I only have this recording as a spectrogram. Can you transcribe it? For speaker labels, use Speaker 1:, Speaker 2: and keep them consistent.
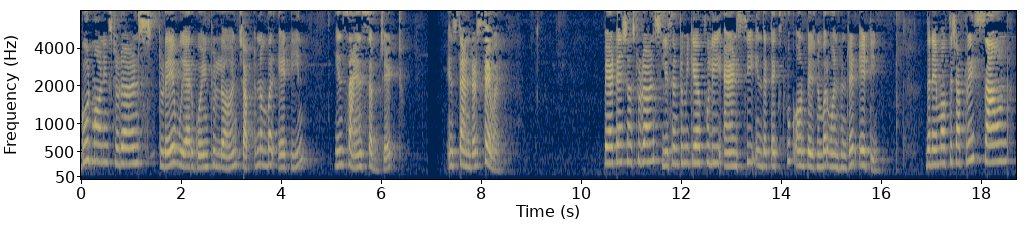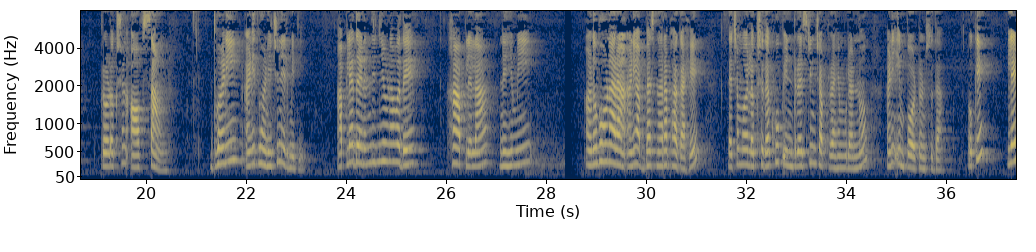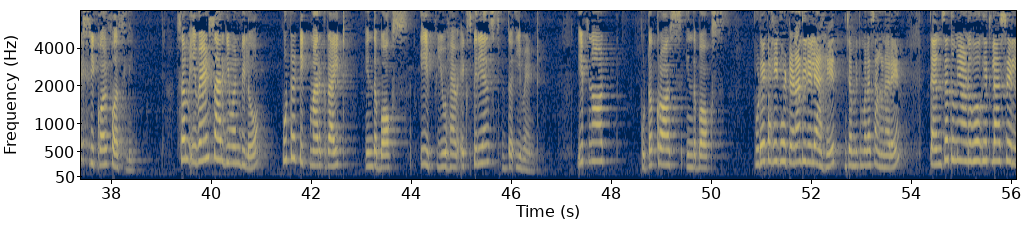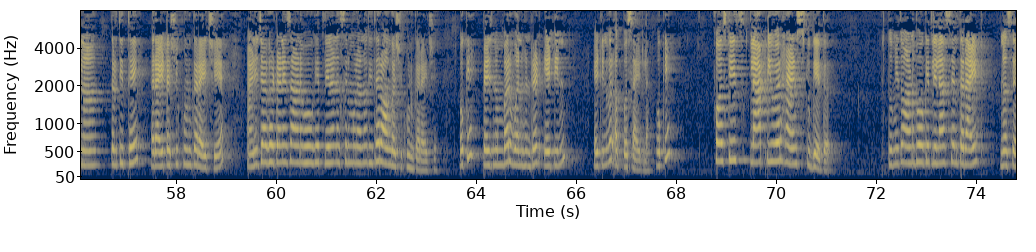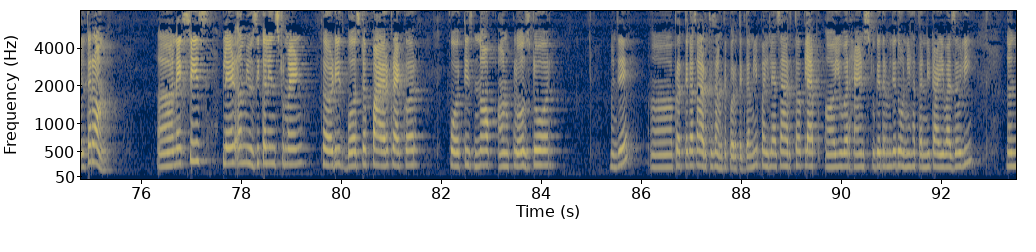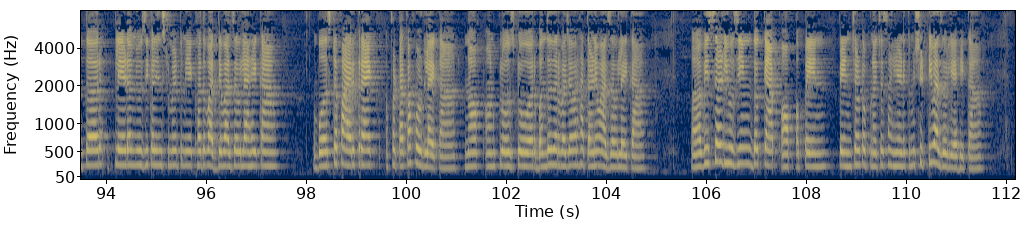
Speaker 1: Good morning students. Today we are going to learn chapter number 18 in science subject in standard 7. Pay attention students, listen to me carefully and see in the textbook on page number 118. The name of the chapter is Sound, Production of Sound. ध्वनी आणि ध्वनीची निर्मिती आपल्या दैनंदिन जीवनामध्ये हा आपल्याला नेहमी अनुभवणारा आणि अभ्यासणारा भाग आहे. त्याच्यामुळे लक्ष द्या खूप इंटरेस्टिंग चॅप्टर आहे मुलांनो आणि इम्पॉर्टंट सुद्धा. Okay let's recall firstly some events are given below put a tick mark right in the box if you have experienced the event if not put a cross in the box पुढे काही घटना दिलेल्या आहेत ज्या मी तुम्हाला सांगणार आहे. त्यांचा तुम्ही अनुभव घेतला असेल ना तर तिथे राईट अशी खूण करायची आहे. आणि ज्या घटनेचा अनुभव घेतलेला नसेल मुलांना तिथे रॉंग अशी खूण करायची okay? Page number one hundred eighteen एटीनवर upper साईडला okay? First is clap your hands together तुम्ही तो अनुभव घेतलेला असेल तर राईट नसेल तर wrong next is played a musical instrument third is bust a fire cracker fourth is knock on close door म्हणजे प्रत्येकाचा अर्थ सांगते परत एकदा मी. पहिल्याचा अर्थ क्लॅप युअर हँड्स टुगेदर म्हणजे दोन्ही हातांनी टाळी वाजवली. नंतर प्लेड अ म्युझिकल इन्स्ट्रुमेंट तुम्ही एखादं वाद्य वाजवलं आहे का? बस्ट फायर क्रॅक फटाका फोडलाय का? नॉक ऑन क्लोज डोअर बंद दरवाजावर हाताने वाजवलंय का? Whistled using the cap of a pen पेनच्या टोपणाच्या साह्याने तुम्ही शिट्टी वाजवली आहे का?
